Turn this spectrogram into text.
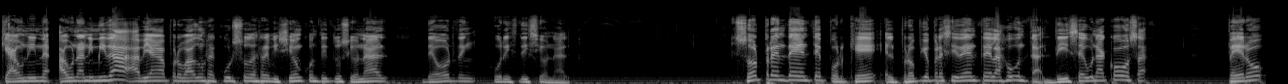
que a, a unanimidad habían aprobado un recurso de revisión constitucional de orden jurisdiccional. Sorprendente porque el propio presidente de la Junta dice una cosa, pero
